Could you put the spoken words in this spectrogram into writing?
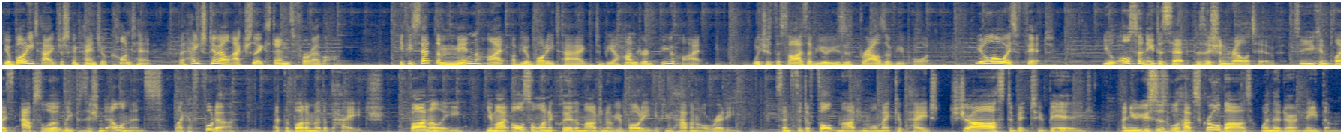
Your body tag just contains your content, but HTML actually extends forever. If you set the min height of your body tag to be 100 view height, which is the size of your user's browser viewport, it'll always fit. You'll also need to set position relative, so you can place absolutely positioned elements, like a footer, at the bottom of the page. Finally, you might also want to clear the margin of your body if you haven't already, since the default margin will make your page just a bit too big, and your users will have scroll bars when they don't need them.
